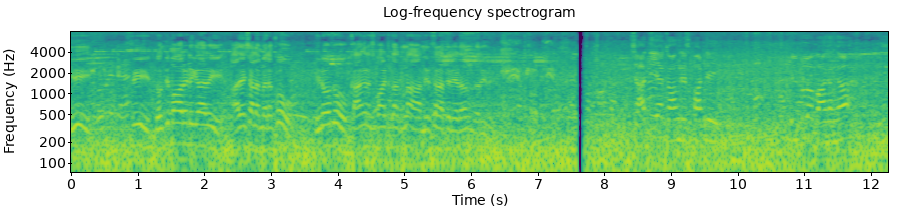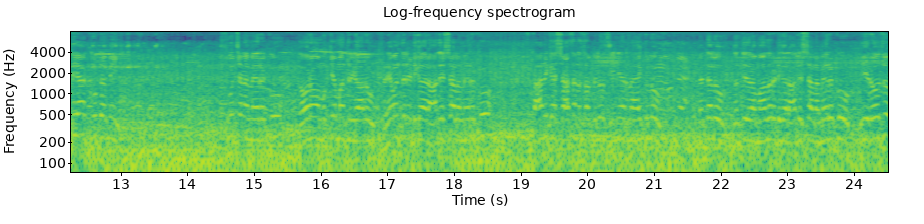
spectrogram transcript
ఇది శ్రీ దొంతిమారెడ్డి గారి ఆదేశాల మేరకు ఈరోజు కాంగ్రెస్ పార్టీ తరఫున నిరసన తెలియడం జరిగింది. జాతీయ కాంగ్రెస్ పార్టీ పిలుపులో భాగంగా ఇండియా కూటమి సూచన మేరకు గౌరవ ముఖ్యమంత్రి గారు రేవంత్ రెడ్డి గారి ఆదేశాల మేరకు స్థానిక శాసనసభ్యులు సీనియర్ నాయకులు పెద్దలు దొంతి మాధవరెడ్డి గారి ఆదేశాల మేరకు ఈరోజు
